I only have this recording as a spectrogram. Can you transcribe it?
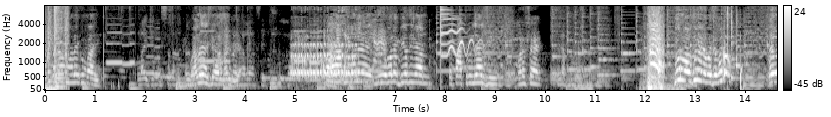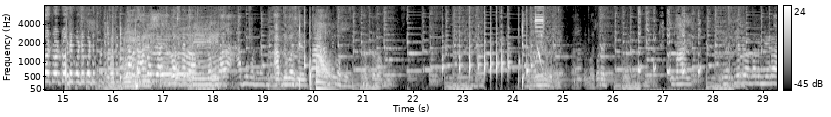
আসসালামু আলাইকুম ভাই। তাহলে ভালোই আছি আলহামদুলিল্লাহ। ভাই আপনি বলে বিয়ে দিবেন। তো পাত্র নিয়ে আইছি। বড় সাহেব দূর বাবু তুমি এনে বসে বলো এ ওট ওট ওটে কোটে কোটে কোটে কোটে আপনি বসেন আপনি বসেন। আপনি বসেন। আচ্ছা বাবু ভাই বিয়ে দেবেন তাহলে মেয়েরা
